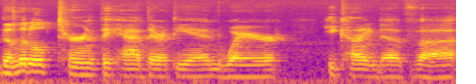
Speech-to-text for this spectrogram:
the little turn that they had there at the end where he kind of uh,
